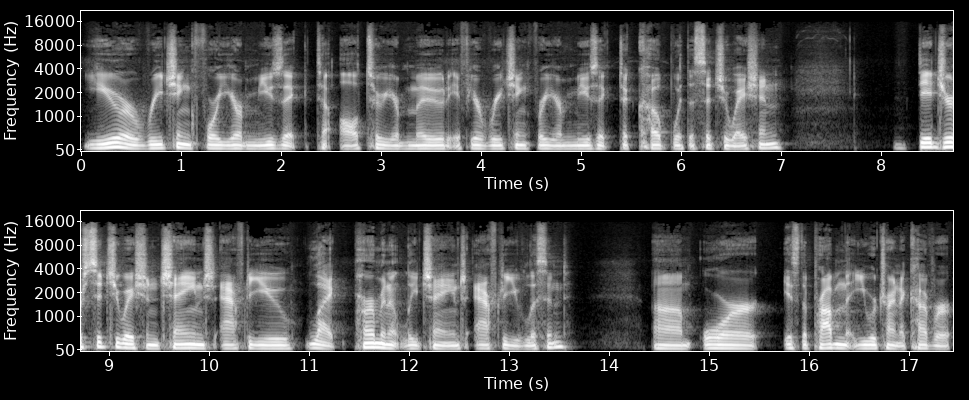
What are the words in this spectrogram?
you're reaching for your music to alter your mood, if you're reaching for your music to cope with the situation, did your situation change after you like permanently change after you listened? Um, or is the problem that you were trying to cover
